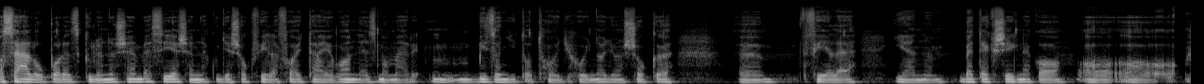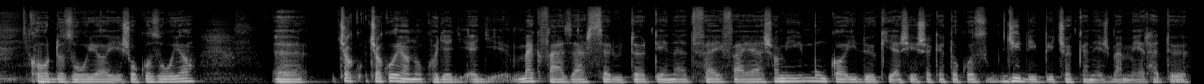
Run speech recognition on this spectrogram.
a szállópor ez különösen veszélyes, ennek ugye sokféle fajtája van, ez ma már bizonyított, hogy, hogy nagyon sok ö, féle ilyen betegségnek a, a, a hordozója és okozója, csak, csak olyanok, hogy egy, egy megfázásszerű történet, fejfájás, ami munkaidő kieséseket okoz, GDP csökkenésben mérhető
